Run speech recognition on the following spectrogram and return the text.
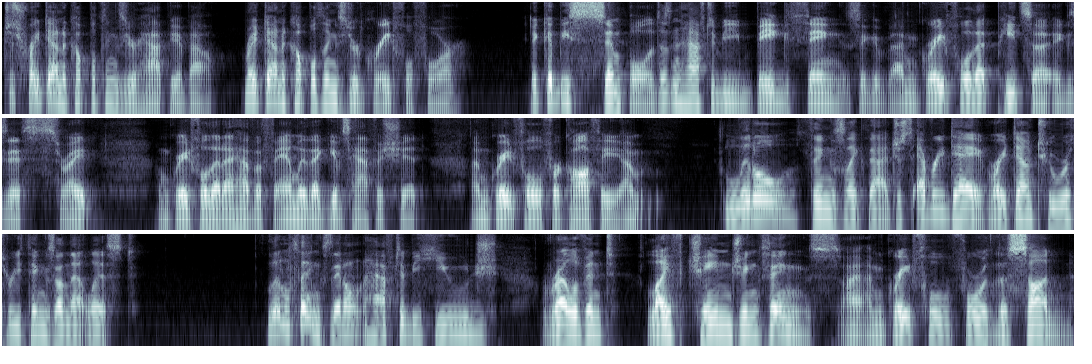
Just write down a couple things you're happy about. Write down a couple things you're grateful for. It could be simple. It doesn't have to be big things. I'm grateful that pizza exists, right? I'm grateful that I have a family that gives half a shit. I'm grateful for coffee. I'm little things like that. Just every day, write down two or three things on that list. Little things. They don't have to be huge, relevant, life changing things. I, I'm grateful for the sun.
